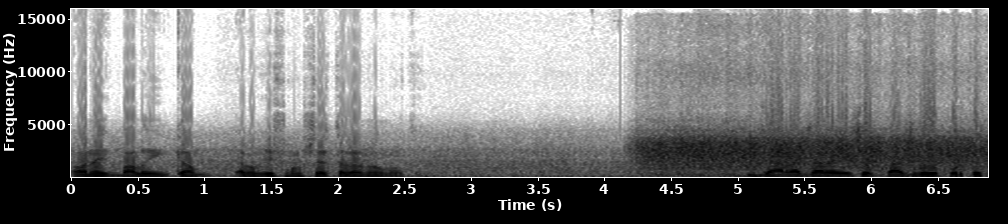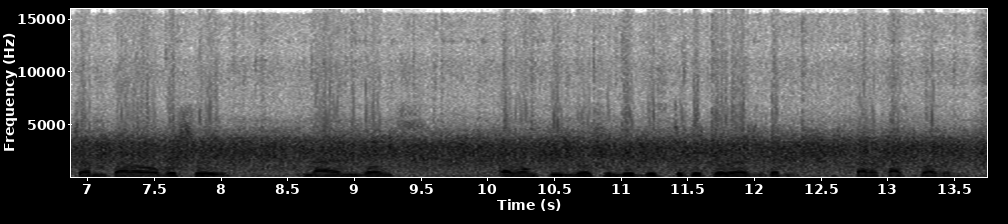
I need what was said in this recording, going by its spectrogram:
অনেক ভালো ইনকাম এবং কি সংসার চালানোর মতো। যারা যারা এইসব কাজগুলো করতে চান, তারা অবশ্যই নারায়ণগঞ্জ এবং কি নরসিংদী ডিস্ট্রিক্টে চলে আসবেন, তারা কাজ পাবেন।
